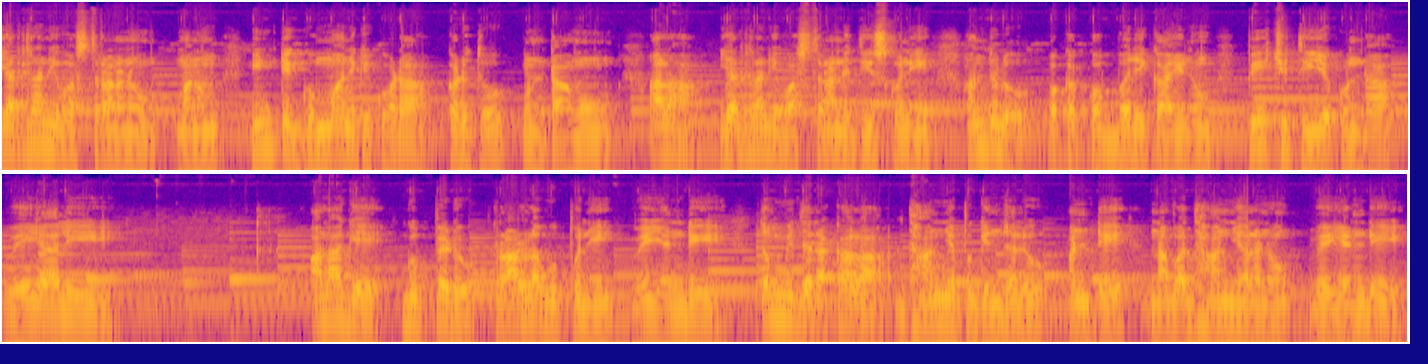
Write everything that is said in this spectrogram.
ఎర్రని వస్త్రాలను మనం ఇంటి గుమ్మానికి కూడా కడుతూ ఉంటాము. అలా ఎర్రని వస్త్రాన్ని తీసుకొని అందులో ఒక కొబ్బరికాయను పీచి తీయకుండా వేయాలి. అలాగే గుప్పెడు రాళ్ళ ఉప్పుని వేయండి. తొమ్మిది రకాల ధాన్యపు గింజలు అంటే నవధాన్యాలను వేయండి.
